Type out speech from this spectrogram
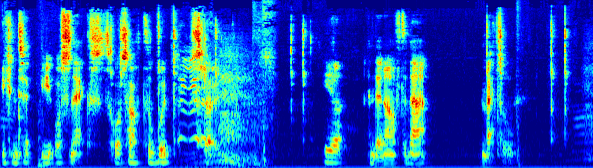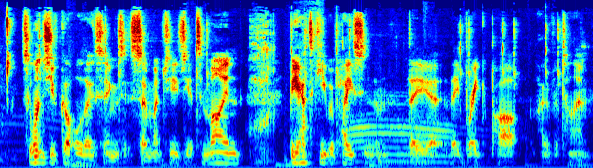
You can. T- what's next? What's after the wood? Stone. Yeah. And then after that, metal. So once you've got all those things, it's so much easier to mine. But you have to keep replacing them. They uh, they break apart over time.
